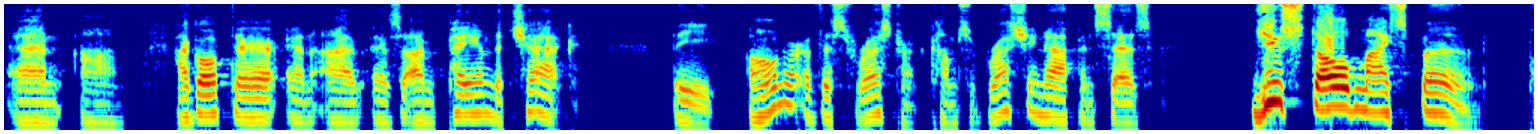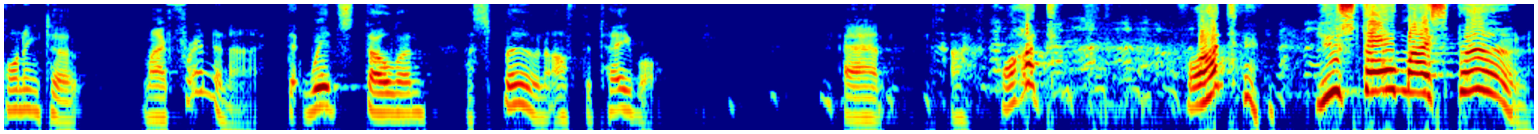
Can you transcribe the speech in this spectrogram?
And um, I go up there, and I, as I'm paying the check, the owner of this restaurant comes rushing up and says, You stole my spoon, pointing to my friend and I, that we'd stolen a spoon off the table. And uh, what? what? You stole my spoon.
